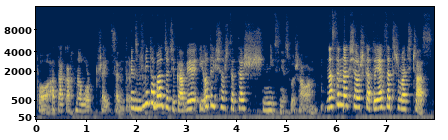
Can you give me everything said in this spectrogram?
po atakach na World Trade Center. Więc brzmi to bardzo ciekawie i o tej książce też nic nie słyszałam. Następna książka to Jak zatrzymać czas,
